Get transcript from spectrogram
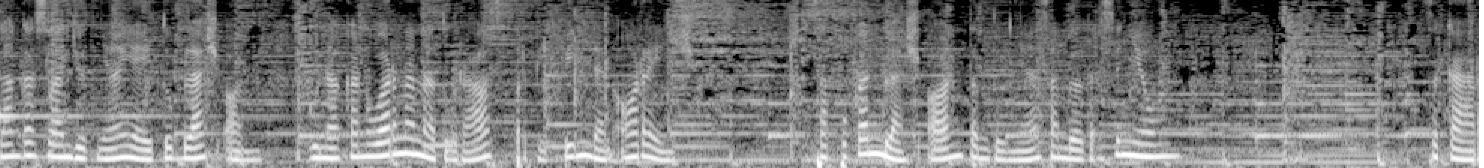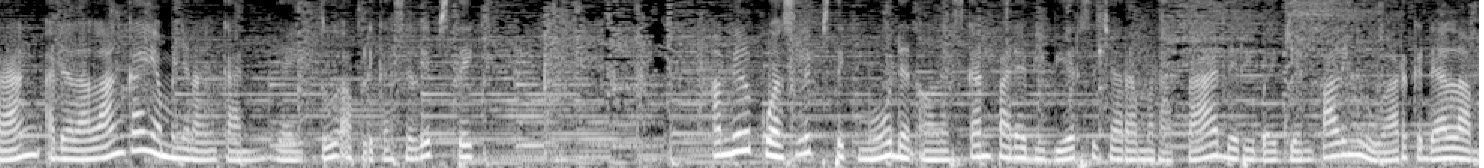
Langkah selanjutnya yaitu blush on. Gunakan warna natural seperti pink dan orange. Sapukan blush on tentunya sambil tersenyum. Sekarang adalah langkah yang menyenangkan, yaitu aplikasi lipstick. Ambil kuas lipstickmu dan oleskan pada bibir secara merata dari bagian paling luar ke dalam.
